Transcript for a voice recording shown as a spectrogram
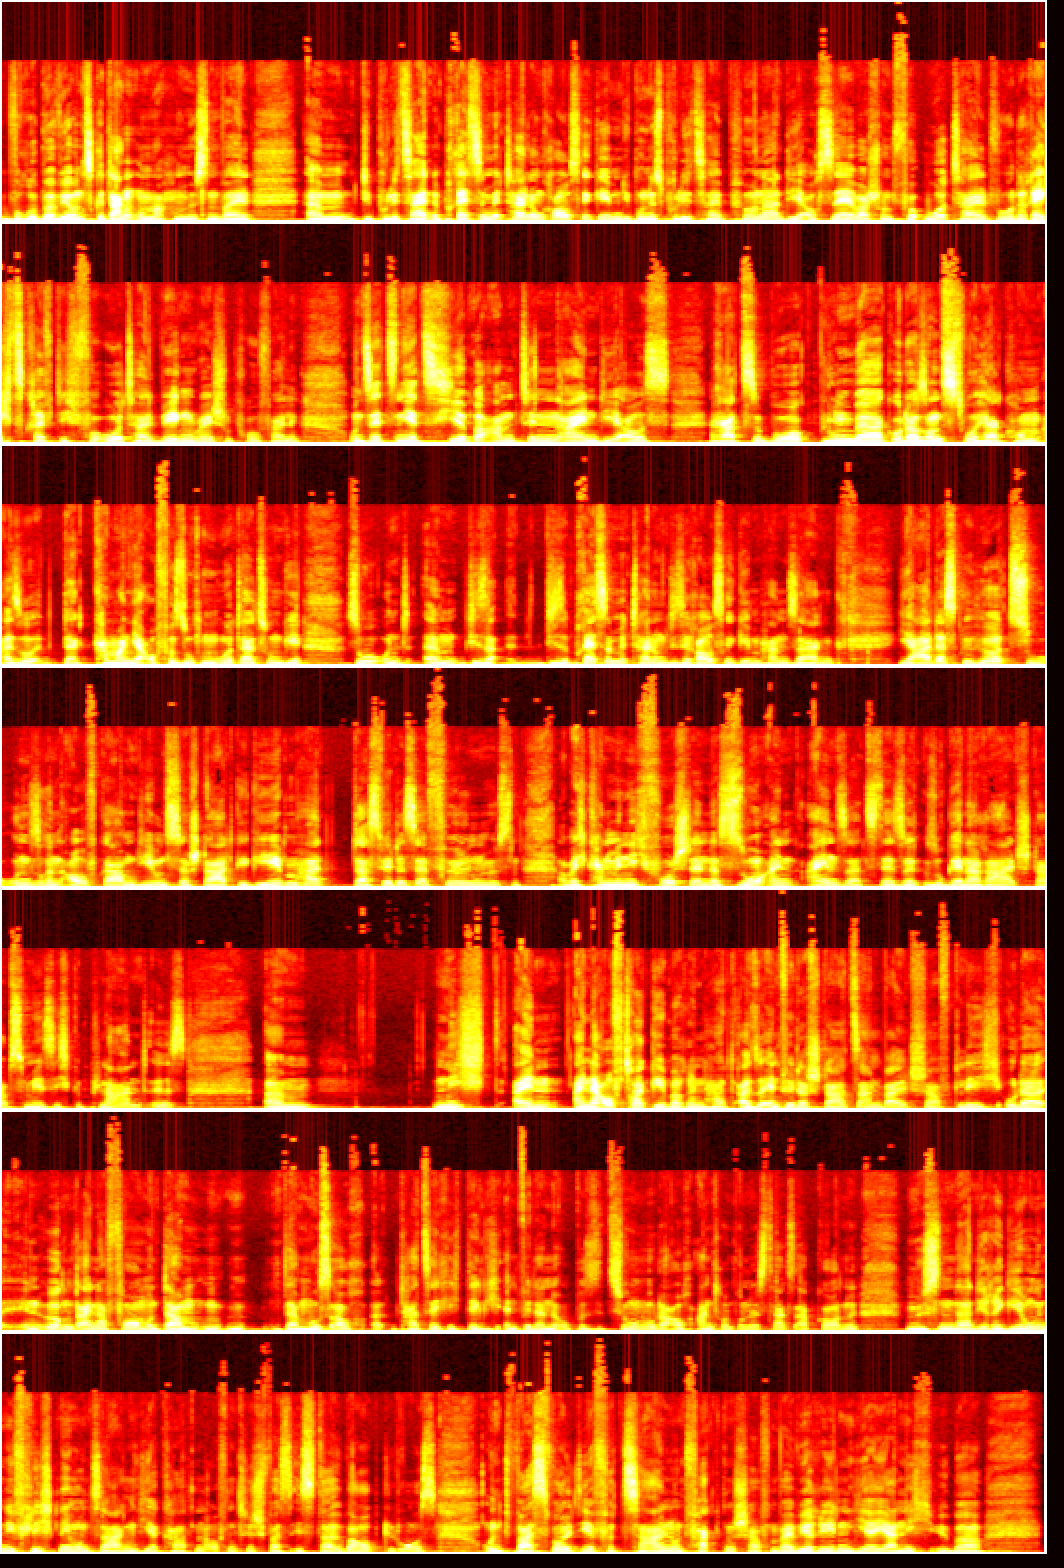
worüber wir uns Gedanken machen müssen, weil ähm, die Polizei hat eine Pressemitteilung rausgegeben, die Bundespolizei Pirna, die auch selber schon verurteilt wurde, rechtskräftig verurteilt wegen Racial Profiling und setzen jetzt hier Beamtinnen ein, die aus Ratzeburg, Blumberg oder sonst woher kommen. Also da kann man ja auch versuchen, ein Urteil zu umgehen. So, und ähm, diese, diese Pressemitteilung, die sie rausgegeben haben, sagen, ja, das gehört zu unseren Aufgaben, die uns uns der Staat gegeben hat, dass wir das erfüllen müssen. Aber ich kann mir nicht vorstellen, dass so ein Einsatz, der so, generalstabsmäßig geplant ist, ähm, nicht ein, eine Auftraggeberin hat, also entweder staatsanwaltschaftlich oder in irgendeiner Form. Und da, da muss auch äh, tatsächlich, denke ich, entweder eine Opposition oder auch andere Bundestagsabgeordnete müssen da die Regierung in die Pflicht nehmen und sagen, hier Karten auf den Tisch, was ist da überhaupt los? Und was wollt ihr für Zahlen und Fakten schaffen? Weil wir reden hier ja nicht über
